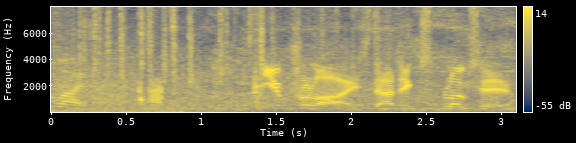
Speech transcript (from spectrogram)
neutralized. Neutralize that explosive.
